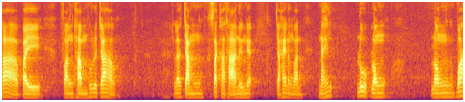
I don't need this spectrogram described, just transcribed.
ถ้าไปฟังธรรมพระพุทธเจ้า แล้วจำสักคาถาหนึ่งเนี่ยจะให้รางวัลไหน ลูกลองลองว่า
